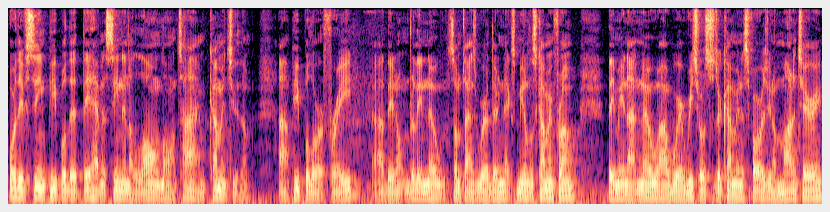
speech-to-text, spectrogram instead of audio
or they've seen people that they haven't seen in a long, long time coming to them. Uh, people are afraid. Uh, they don't really know sometimes where their next meal is coming from. They may not know uh, where resources are coming as far as you know monetary.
